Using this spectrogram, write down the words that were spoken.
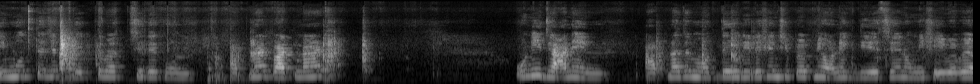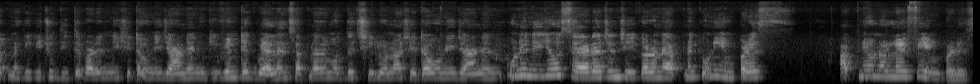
এই মুহূর্তে যেটা দেখতে পাচ্ছি, দেখুন, আপনার পার্টনার উনি জানেন আপনাদের মধ্যে এই রিলেশনশিপে আপনি অনেক দিয়েছেন, উনি সেইভাবে আপনাকে কিছু দিতে পারেননি, সেটা উনি জানেন। গিভ টেক ব্যালেন্স আপনাদের মধ্যে ছিল না, সেটাও উনি জানেন। উনি নিজেও স্যাড আছেন, সেই কারণে আপনাকে উনি ইম্পারেস আপনি ওনার লাইফে ইম্পারেস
